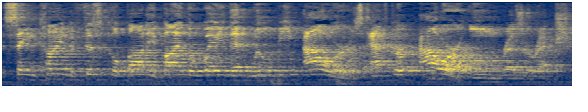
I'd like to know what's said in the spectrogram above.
The same kind of physical body, by the way, that will be ours after our own resurrection.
